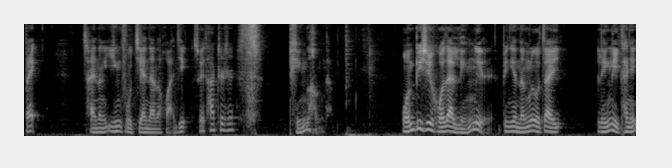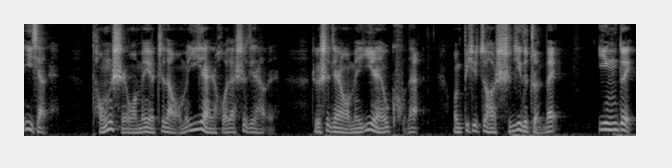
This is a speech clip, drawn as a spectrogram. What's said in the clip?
备，才能应付艰难的环境。所以它这是平衡的。我们必须活在灵里的人，并且能够在。灵里看见异象的人，同时我们也知道，我们依然是活在世界上的人。这个世界上，我们依然有苦难，我们必须做好实际的准备，应对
